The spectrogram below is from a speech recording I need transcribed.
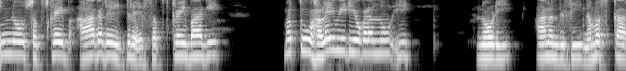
ಇನ್ನೂ ಸಬ್ಸ್ಕ್ರೈಬ್ ಆಗದೇ ಇದ್ದರೆ ಸಬ್ಸ್ಕ್ರೈಬ್ ಆಗಿ ಮತ್ತು ಹಳೆ ವಿಡಿಯೋಗಳನ್ನು ಈ ನೋಡಿ ಆನಂದಿಸಿ ನಮಸ್ಕಾರ.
